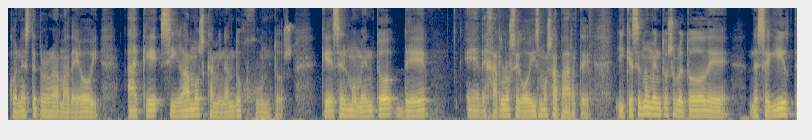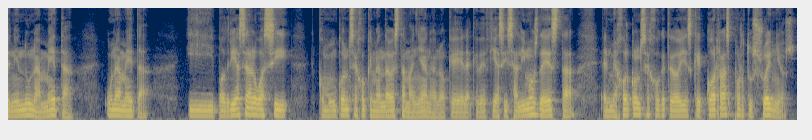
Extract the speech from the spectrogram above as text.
con este programa de hoy a que sigamos caminando juntos, que es el momento de eh, dejar los egoísmos aparte y que es el momento sobre todo de, de seguir teniendo una meta, una meta. Y podría ser algo así como un consejo que me han dado esta mañana, ¿no? Que, era, que decía, si salimos de esta, el mejor consejo que te doy es que corras por tus sueños.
